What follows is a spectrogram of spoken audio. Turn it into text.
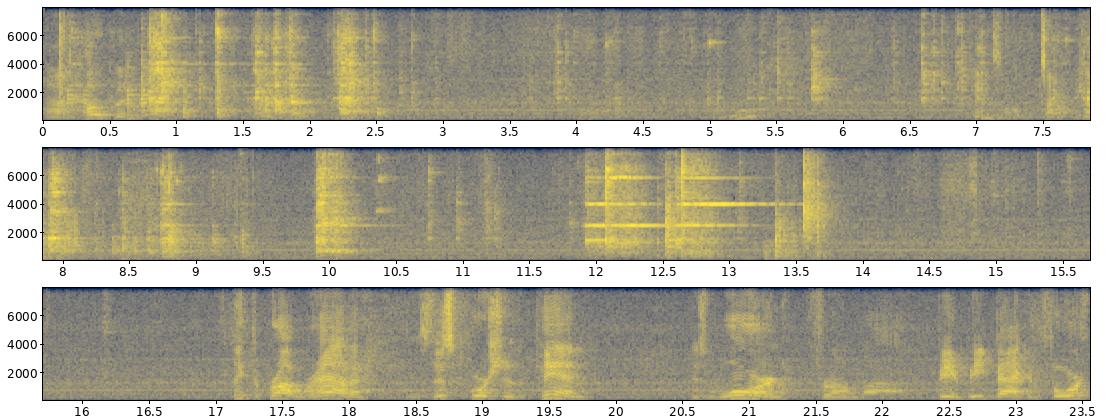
I'm hoping. Ooh, pin's a little tight coming out. I think the problem we're having is this portion of the pin is worn from uh, being beat back and forth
